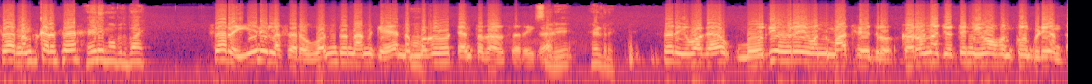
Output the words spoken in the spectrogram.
ಸರ್ ನಮಸ್ಕಾರ ಸರ್. ಹೇಳಿ ಮೊಹಮ್ಮದ್ ಬಾಯ್ ಸರ್ ಏನಿಲ್ಲ ಸರ್. ಒಂದು ನನಗೆ ನಮ್ಮ ಮಗಳು ಟೆಂತ್ ಅದಾಳ ಸರ್ ಈಗ. ಸರಿ ಹೇಳ್ರಿ. ಸರ್ ಇವಾಗ ಮೋದಿ ಅವರೇ ಒಂದು ಮಾತು ಹೇಳಿದ್ರು ಕರೋನಾ ಜೊತೆ ನೀವು ಹೊಂದ್ಕೊಂಡ್ ಬಿಡಿ ಅಂತ.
